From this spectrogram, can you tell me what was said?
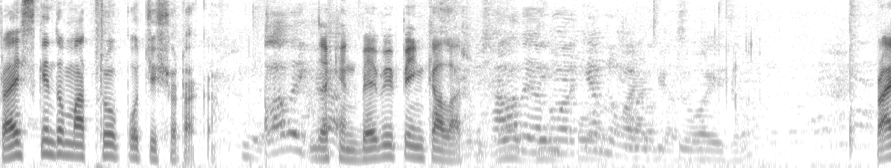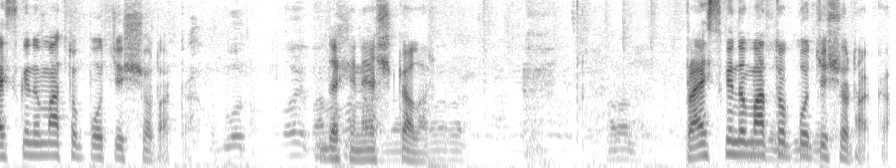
প্রাইস কিন্তু মাত্র পঁচিশশো টাকা। দেখেন বেবি পিঙ্ক কালার প্রাইস কিন্তু মাত্র পঁচিশশো টাকা। দেখেন অ্যাশ কালার প্রাইস কিন্তু মাত্র পঁচিশশো টাকা।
